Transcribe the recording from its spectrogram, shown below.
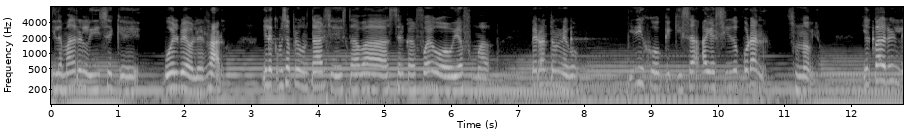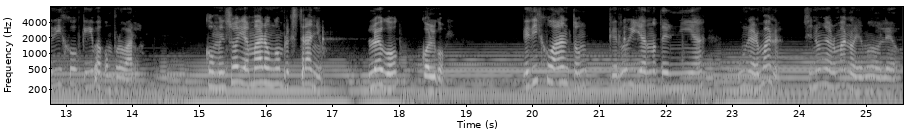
y la madre le dice que vuelve a oler raro y le comenzó a preguntar si estaba cerca del fuego o había fumado, pero Anton negó y dijo que quizá haya sido por Ana, su novia, y el padre le dijo que iba a comprobarlo. Comenzó a llamar a un hombre extraño, luego colgó. Le dijo a Anton que Rudiger no tenía una hermana, sino un hermano llamado Leo,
